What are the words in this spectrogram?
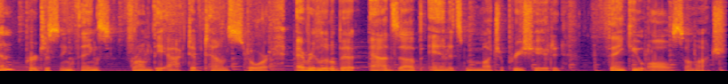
and purchasing things from the Active Towns store. Every little bit adds up and it's much appreciated. Thank you all so much.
